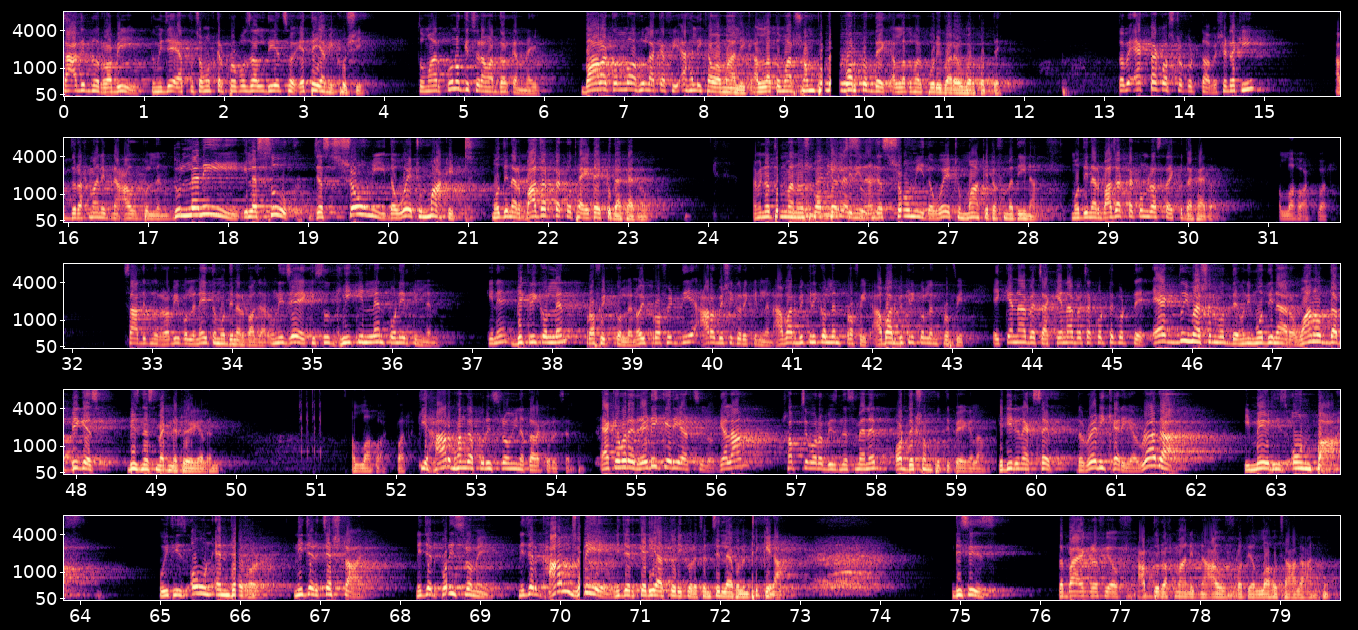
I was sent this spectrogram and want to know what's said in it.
সাদ ইবনুর রবি তুমি যে এত চমৎকার প্রপোজাল দিয়েছ এতেই আমি খুশি। তোমার কোনো কিছুর আমার দরকার নাই। বারাকাল্লাহু লাকা ফি আহলিকা ওয়া মালিক। আল্লাহ তোমার বরকত দেখ আল্লাহ তোমার পরিবারেও বরকত দেখ। তবে একটা কষ্ট করতে হবে সেটা কি? আব্দুর রহমান ইবনে আউফ বললেন দুল্লানি ইলা সুক just show me the way to market মদিনার বাজারটা কোথায় এটা একটু দেখায় দাও। আমি নতুন মানুষ পথঘাট চিনি না just show me the way to market of Medina মদিনার বাজারটা কোন রাস্তা একটু দেখায় দাও। আল্লাহ আকবার। সাদ ইবনুর রবি বললেন, এই তো মদিনার বাজার। উনি যে কিছু ঘি কিনলেন, পনির কিনলেন, কিনে বিক্রি করলেন প্রফিট করলেন। ওই প্রফিট দিয়ে আরও বেশি করে কিনলেন, আবার বিক্রি করলেন প্রফিট আবার বিক্রি করলেন প্রফিট এই কেনা বেচা কেনা বেচা করতে করতে এক দুই মাসের মধ্যে উনি মদিনার one of the biggest business magnate হয়ে গেলেন। আল্লাহ আকবার। কি হার ভাঙ্গা পরিশ্রমই না তারা করেছেন। একেবারে রেডি কেরিয়ার ছিল। গেলাম সবচেয়ে বড় বিজনেসম্যানের অর্ধেক সম্পত্তি পেয়ে গেলাম। He didn't accept the ready career rather he made his own path with his own endeavour নিজের চেষ্টায়, নিজের পরিশ্রমে, নিজের ঘাম ঝরিয়ে নিজের ক্যারিয়ার তৈরি করেছেন। চিল্লায় বলেন, ঠিক কিনা? This is the biography of Abdur Rahman Ibn Auf রাদিয়াল্লাহু তাআলা আনহু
